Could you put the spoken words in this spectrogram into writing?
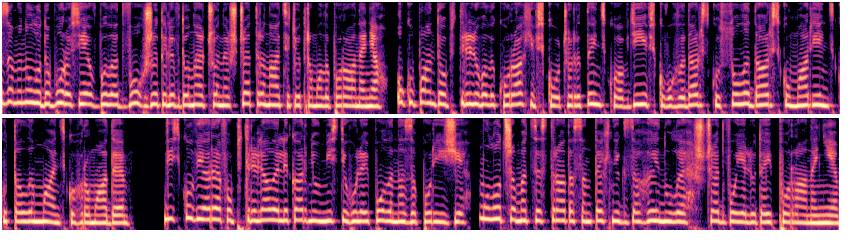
За минулу добу Росія вбила двох жителів Донеччини, ще 13 отримали поранення. Окупанти обстрілювали Курахівську, Черетинську, Авдіївську, Вугледарську, Соледарську, Мар'їнську та Лиманську громади. Військові РФ обстріляли лікарню в місті Гуляйполе на Запоріжжі. Молодша медсестра та сантехнік загинули, ще двоє людей поранені.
